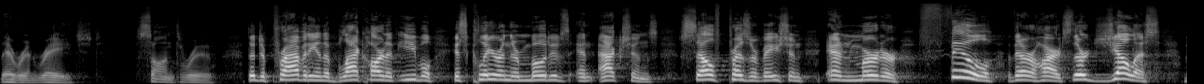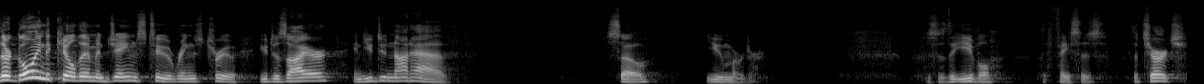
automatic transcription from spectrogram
They were enraged, sawn through. The depravity and the black heart of evil is clear in their motives and actions. Self preservation and murder fill their hearts. They're jealous. They're going to kill them, and James 2 rings true. You desire and you do not have, so you murder. This is the evil that faces the church.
